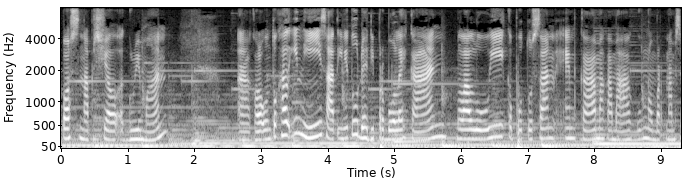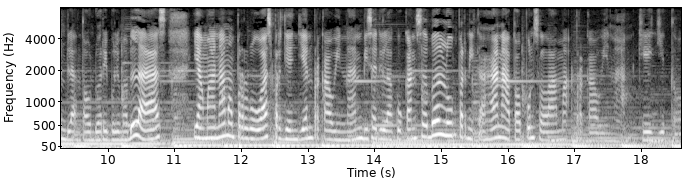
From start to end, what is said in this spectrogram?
post nuptial agreement. Nah, kalau untuk hal ini saat ini tuh udah diperbolehkan melalui keputusan MK Mahkamah Agung nomor 69 tahun 2015 yang mana memperluas perjanjian perkawinan bisa dilakukan sebelum pernikahan ataupun selama perkawinan kayak gitu.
